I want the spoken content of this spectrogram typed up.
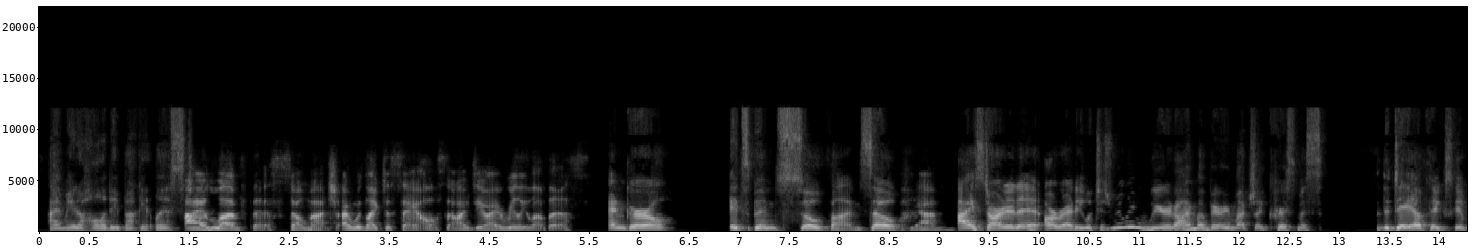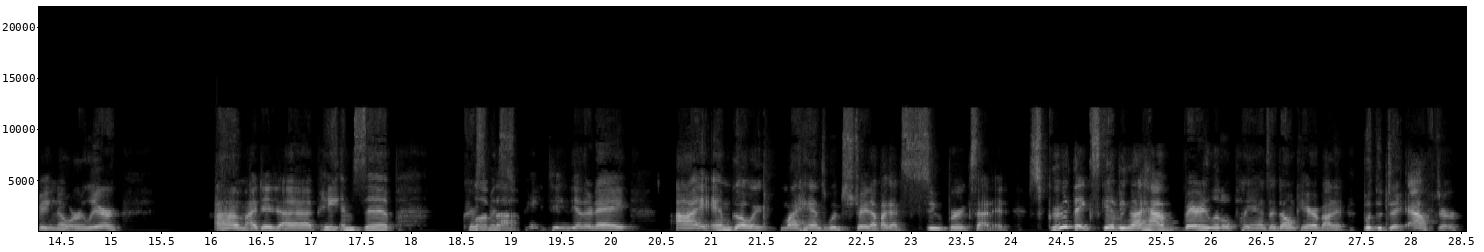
I made a holiday bucket list. I love this so much. I would like to say also, I do. I really love this. And girl, it's been so fun. So yeah, I started it already, which is really weird. I'm a very much like Christmas, the day of Thanksgiving, no earlier. Um, I did a paint and sip Christmas painting the other day. I am going. My hands went straight up. I got super excited. Screw Thanksgiving. I have very little plans. I don't care about it. But the day after,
